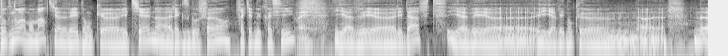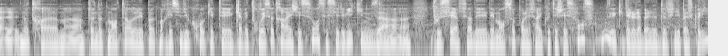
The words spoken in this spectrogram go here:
Donc nous, à Montmartre, il y avait donc euh, Étienne, Alex Goffer, Fatienne de Crécy. Ouais. Il y avait euh, les Daft, il y avait euh, il y avait donc euh, euh, notre euh, un peu notre mentor de l'époque, Marc Ducrot, qui était qui avait trouvé ce travail chez Source et c'est lui qui nous a poussé à faire des, des morceaux pour les faire écouter chez Source, qui était le label de Philippe Ascoli.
